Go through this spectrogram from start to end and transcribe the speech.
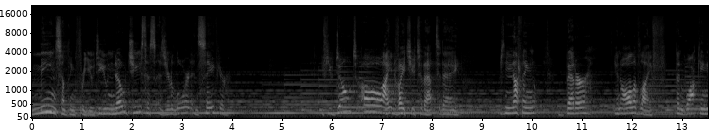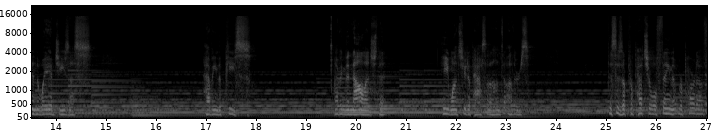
mean something for you? Do you know Jesus as your Lord and Savior? If you don't, oh, I invite you to that today. There's nothing better in all of life than walking in the way of Jesus, having the peace, having the knowledge that He wants you to pass it on to others. This is a perpetual thing that we're part of.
